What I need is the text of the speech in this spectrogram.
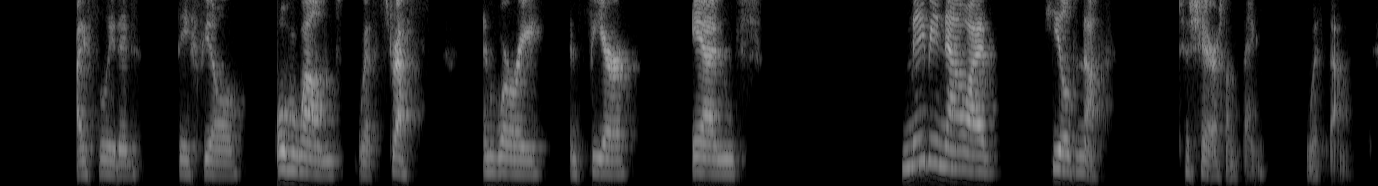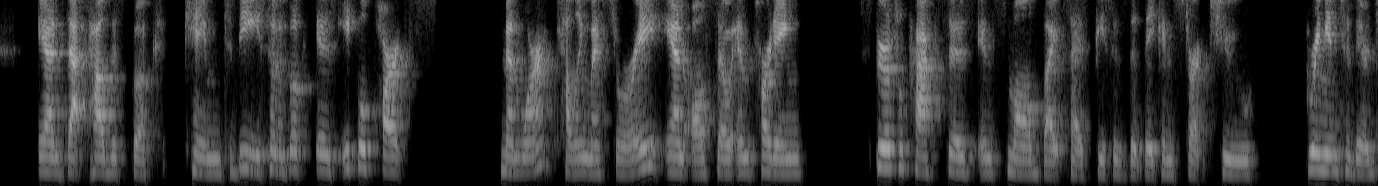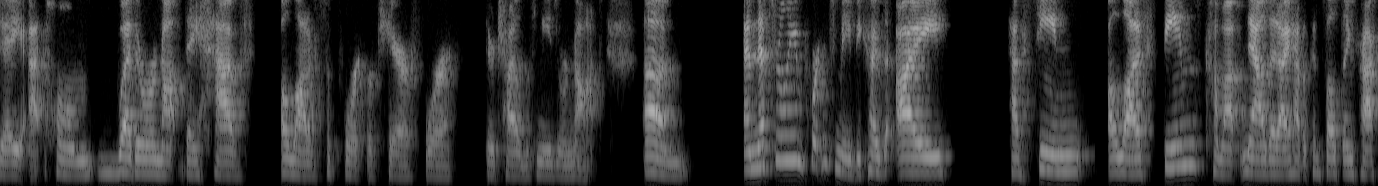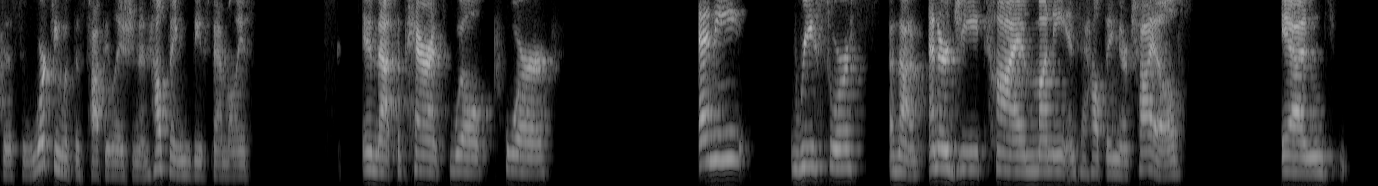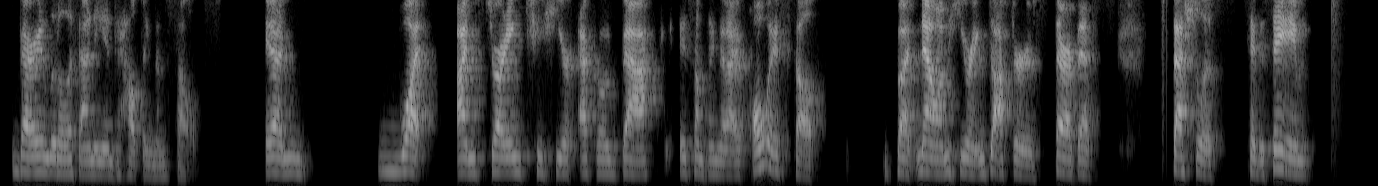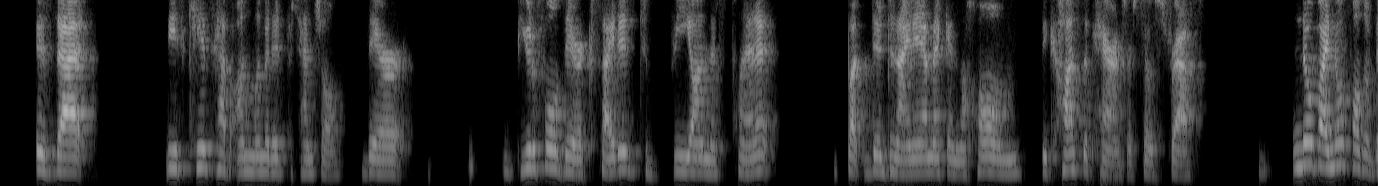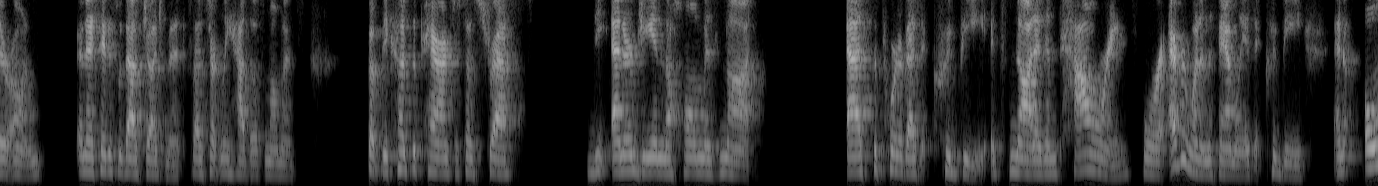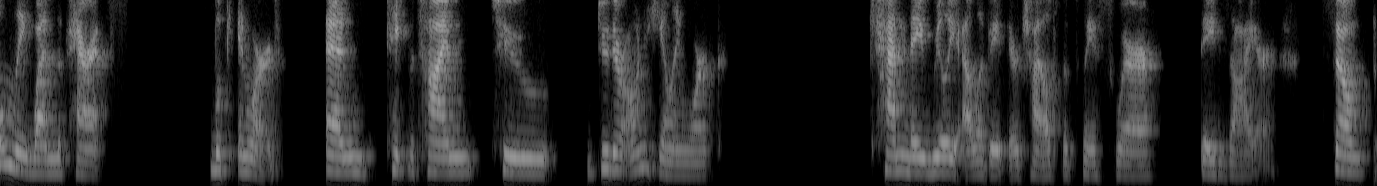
isolated. They feel overwhelmed with stress and worry and fear. And maybe now I've healed enough to share something with them. And that's how this book came to be. So the book is equal parts memoir, telling my story, and also imparting spiritual practices in small bite sized pieces that they can start to bring into their day at home, whether or not they have a lot of support or care for their child with needs or not. Um, and that's really important to me because I have seen a lot of themes come up now that I have a consulting practice and working with this population and helping these families, in that the parents will pour any resource, amount of energy, time, money into helping their child, and very little, if any, into helping themselves. And what I'm starting to hear echoed back is something that I've always felt, but now I'm hearing doctors, therapists, specialists say the same is that these kids have unlimited potential. They're beautiful, they're excited to be on this planet, but the dynamic in the home because the parents are so stressed no by no fault of their own. And i say this without judgment because i certainly had those moments. But because the parents are so stressed the energy in the home is not as supportive as it could be it's not as empowering for everyone in the family as it could be and only when the parents look inward and take the time to do their own healing work can they really elevate their child to the place where they desire? So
